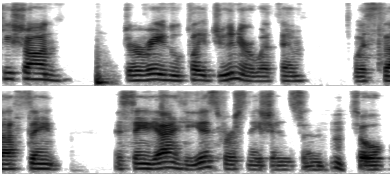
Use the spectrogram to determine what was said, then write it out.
Keyshawn Gervais, who played junior with him, with Seth saying is saying, yeah, he is First Nations. And Hmm. so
